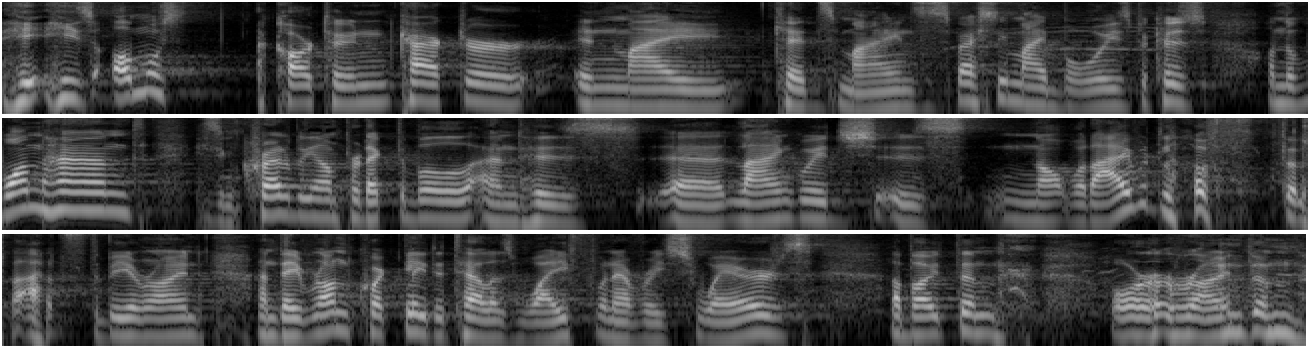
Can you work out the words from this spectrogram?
He, he's almost a cartoon character in my kids' minds, especially my boys, because on the one hand, he's incredibly unpredictable and his uh, language is not what I would love the lads to be around, and they run quickly to tell his wife whenever he swears about them or around them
